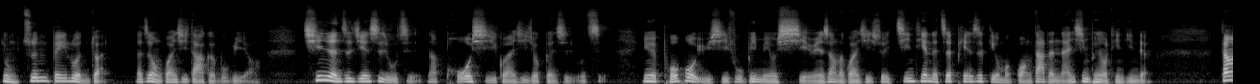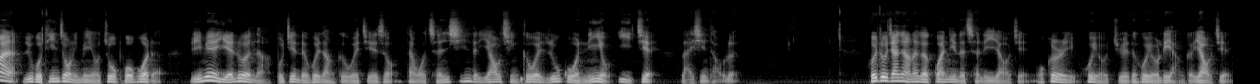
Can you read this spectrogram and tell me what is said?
用尊卑论断，那这种关系大可不必哦。亲人之间是如此，那婆媳关系就更是如此。因为婆婆与媳妇并没有血缘上的关系，所以今天的这篇是给我们广大的男性朋友听听的。当然，如果听众里面有做婆婆的，里面的言论呢、不见得会让各位接受。但我诚心的邀请各位，如果你有意见，来信讨论。回头讲讲那个观念的成立要件，我个人会有觉得会有两个要件。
